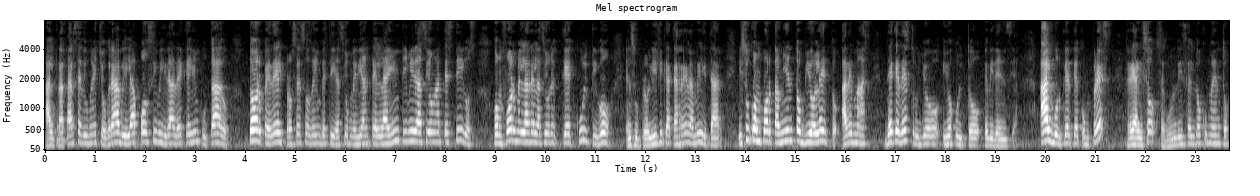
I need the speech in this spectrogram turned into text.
al tratarse de un hecho grave y la posibilidad de que el imputado torpede el proceso de investigación mediante la intimidación a testigos conforme las relaciones que cultivó en su prolífica carrera militar y su comportamiento violento, además de que destruyó y ocultó evidencia. Alburquerque Comprés realizó, según dice el documento,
